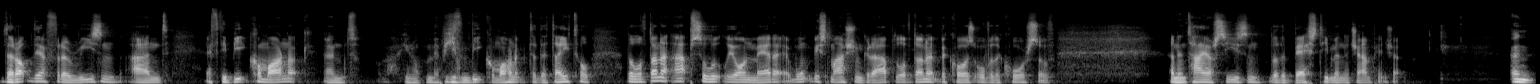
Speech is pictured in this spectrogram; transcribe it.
They're up there for a reason, and if they beat Kilmarnock and you know maybe even beat Kilmarnock to the title, they'll have done it absolutely on merit. It won't be smash and grab. They'll have done it because over the course of an entire season, they're the best team in the championship. And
